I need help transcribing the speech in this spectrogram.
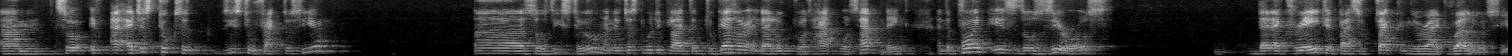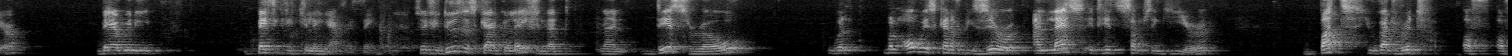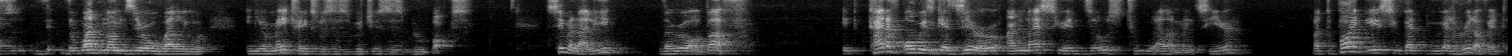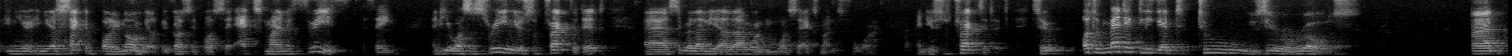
um, so if I, I, just took the, these two factors here, uh, so these two, and I just multiplied them together and I looked what hap was happening. And the point is those zeros that I created by subtracting the right values here, they are really basically killing everything. So if you do this calculation that then this row will, will always kind of be zero unless it hits something here, but you got rid of, of the, the one non-zero value in your matrix, which is, which is this blue box. Similarly, the row above, it kind of always gets zero unless you hit those two elements here. But the point is you got you got rid of it in your in your second polynomial because it was the x minus three thing. And here was a three and you subtracted it. Uh, similarly, other one was the x minus four and you subtracted it. So you automatically get two zero rows. And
